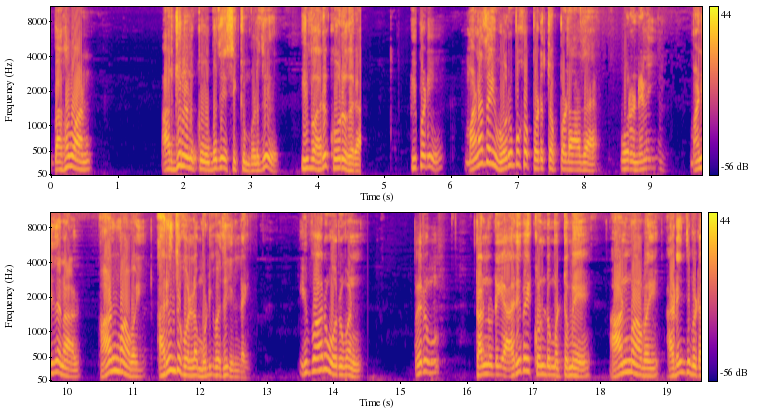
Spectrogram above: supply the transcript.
பகவான் அர்ஜுனனுக்கு உபதேசிக்கும் பொழுது இவ்வாறு கூறுகிறார். இப்படி மனதை ஒருமுகப்படுத்தப்படாத ஒரு நிலையில் மனிதனால் ஆன்மாவை அறிந்து கொள்ள முடிவது இல்லை. இவ்வாறு ஒருவன் வெறும் தன்னுடைய அறிவை கொண்டு மட்டுமே ஆன்மாவை அடைந்துவிட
